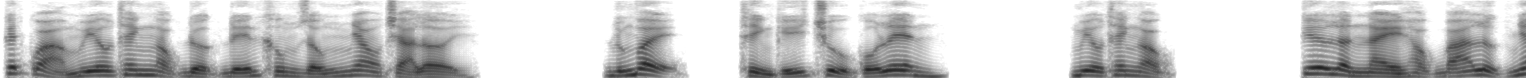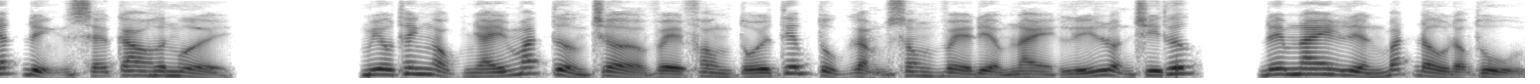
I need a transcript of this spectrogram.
kết quả Miêu Thanh Ngọc được đến không giống nhau trả lời. Đúng vậy, thỉnh ký chủ cố lên. Miêu Thanh Ngọc, kia lần này học bá lực nhất định sẽ cao hơn 10. Miêu Thanh Ngọc nháy mắt tưởng trở về phòng tối tiếp tục gặm xong về điểm này lý luận tri thức, đêm nay liền bắt đầu động thủ.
